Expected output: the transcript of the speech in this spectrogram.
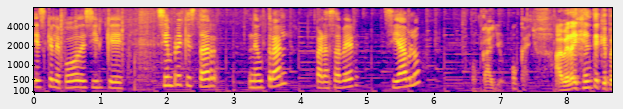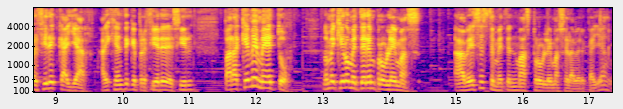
es que le puedo decir que siempre hay que estar neutral para saber si hablo o callo. O callo. A ver, hay gente que prefiere callar. Hay gente que prefiere decir, ¿para qué me meto? No me quiero meter en problemas. A veces te meten más problemas el haber callado.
